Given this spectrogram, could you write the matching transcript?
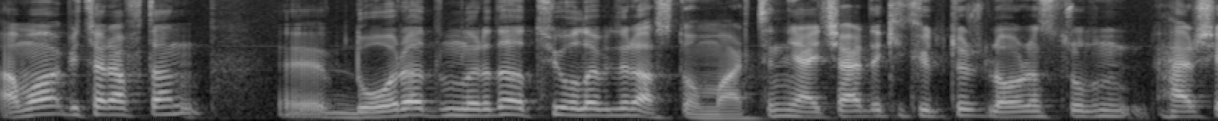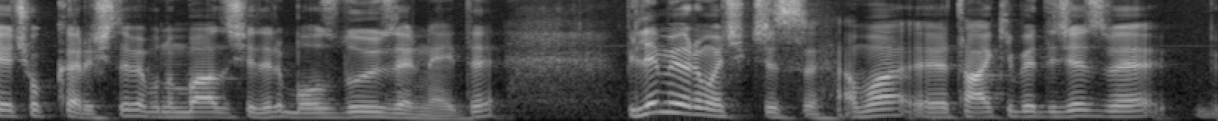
Ama bir taraftan doğru adımları da atıyor olabilir Aston Martin. Ya içerideki kültür Lawrence Stroll'un her şeye çok karıştı ve bunun bazı şeyleri bozduğu üzerineydi. Bilemiyorum açıkçası ama e, takip edeceğiz ve e,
